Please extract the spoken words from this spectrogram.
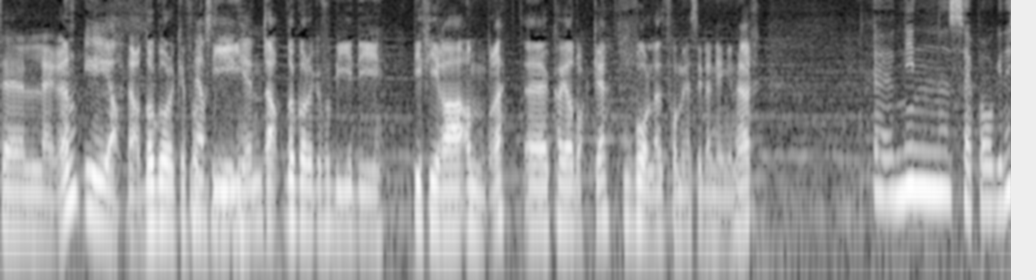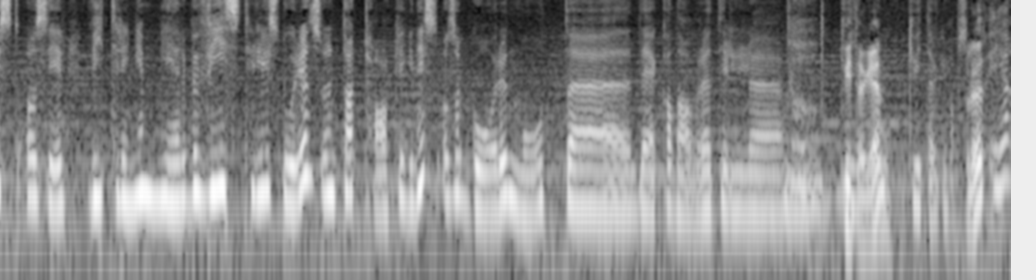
til leiren. Ja. Ja, da går dere forbi, ja, da går dere forbi de, de fire andre. Eh, hva gjør dere? Våle får med seg den gjengen her. Eh, Ninn ser på Gnist og sier vi trenger mer bevis til historien, så hun tar tak i Gnist, og så går hun mot uh, det kadaveret til uh, Kvitauget? Kvitauget. Absolutt. Ja.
